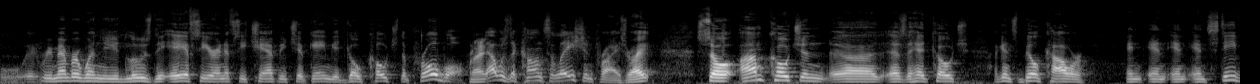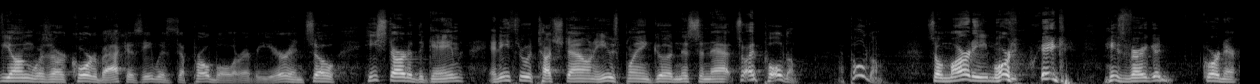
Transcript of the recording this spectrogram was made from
remember when you'd lose the AFC or NFC championship game, you'd go coach the Pro Bowl. Right. That was the consolation prize, right? So I'm coaching uh, as the head coach against Bill Cowher and, and, and, and Steve Young was our quarterback because he was a Pro Bowler every year. And so he started the game and he threw a touchdown and he was playing good and this and that. So I pulled him. I pulled him. So Marty, Marty Wig, he's a very good coordinator.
